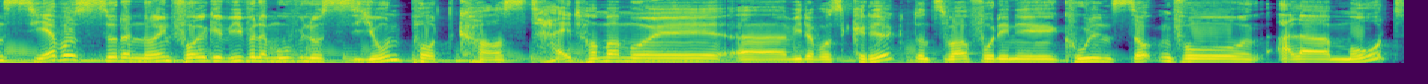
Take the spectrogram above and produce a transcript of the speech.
Und Servus zu der neuen Folge Viva la Movie Illusion Podcast. Heute haben wir mal äh, wieder was gekriegt und zwar von den coolen Socken von à Mode.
